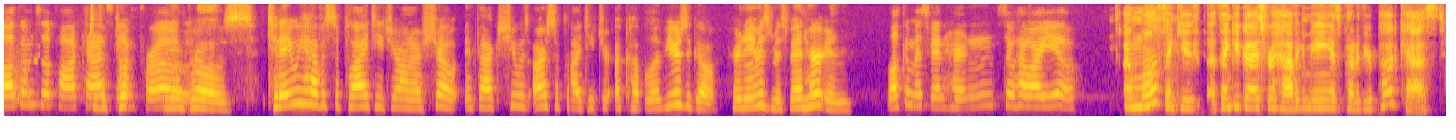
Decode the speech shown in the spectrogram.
Welcome to the podcast to the named ProZ. Named ProZ. Today we have a supply teacher on our show. In fact, she was our supply teacher a couple of years ago. Her name is Miss Van Herten. Welcome, Miss Van Herten. So, how are you? I'm well, thank you. Thank you guys for having me as part of your podcast.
